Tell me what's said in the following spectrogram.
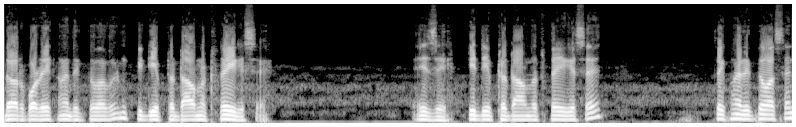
দেওয়ার পরে এখানে দেখতে পাবেন পিডিএফটা ডাউনলোড হয়ে গেছে। এই যে পিডিএফটা ডাউনলোড হয়ে গেছে। তো এখানে দেখতে পাচ্ছেন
